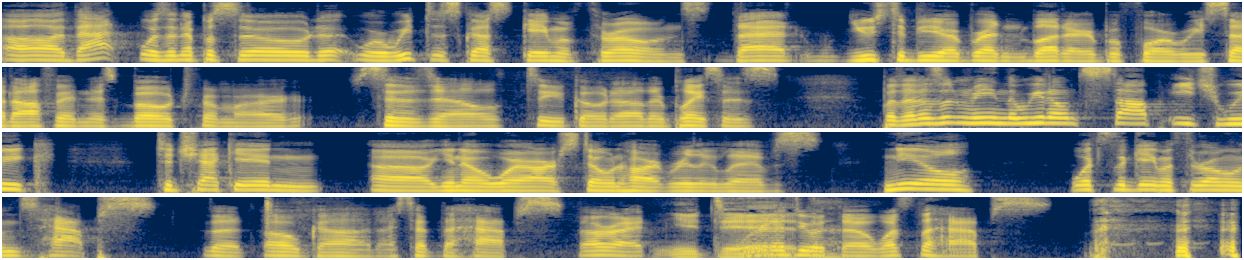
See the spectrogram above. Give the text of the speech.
Uh, that was an episode where we discussed Game of Thrones. That used to be our bread and butter before we set off in this boat from our citadel to go to other places. But that doesn't mean that we don't stop each week to check in, uh, you know, where our Stoneheart really lives. Neil, what's the Game of Thrones haps? The, oh god, I said the haps. Alright. You did. We're gonna do it though. What's the haps?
